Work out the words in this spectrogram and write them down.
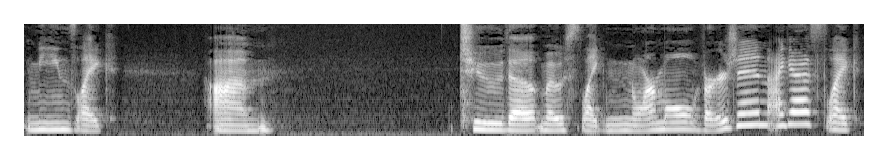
means like um to the most like normal version i guess like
